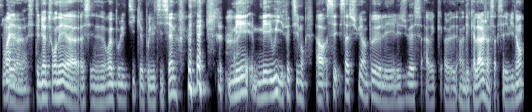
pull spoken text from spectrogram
C'était Ouais, euh, c'était bien tourné. euh, c'est une vraie politique politicienne. Mais mais oui, effectivement. Alors ça suit un peu les les US avec euh, un décalage, ça c'est évident.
